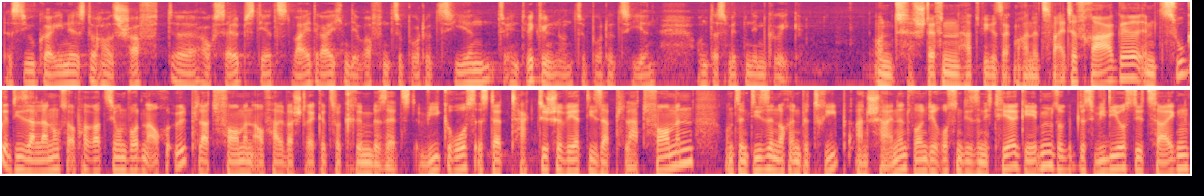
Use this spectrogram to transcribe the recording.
dass die Ukraine es durchaus schafft, äh, auch selbst jetzt weitreichende Waffen zu produzieren, zu entwickeln und zu produzieren und das mitten im Krieg. Und Steffen hat, wie gesagt, noch eine zweite Frage. Im Zuge dieser Landungsoperation wurden auch Ölplattformen auf halber Strecke zur Krim besetzt. Wie groß ist der taktische Wert dieser Plattformen und sind diese noch in Betrieb? Anscheinend wollen die Russen diese nicht hergeben. So gibt es Videos, die zeigen,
